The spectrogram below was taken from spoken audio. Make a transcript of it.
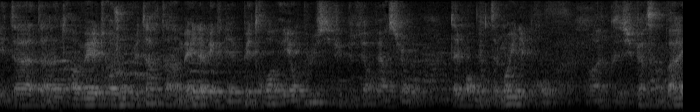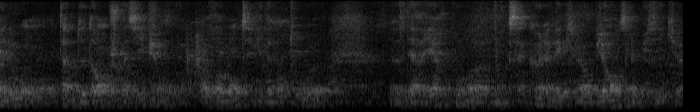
et t'as, t'as trois, mails, trois jours plus tard, tu as un mail avec les MP3 et en plus il fait plusieurs versions, tellement, tellement il est pro. Ouais, c'est super sympa et nous on, tape dedans, on choisit, puis on, on remonte évidemment tout euh, derrière pour, euh, pour que ça colle avec l'ambiance, la musique. euh.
